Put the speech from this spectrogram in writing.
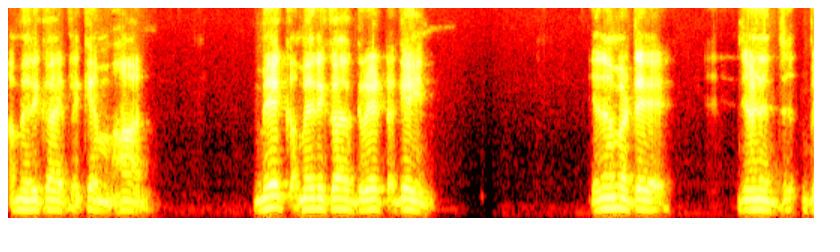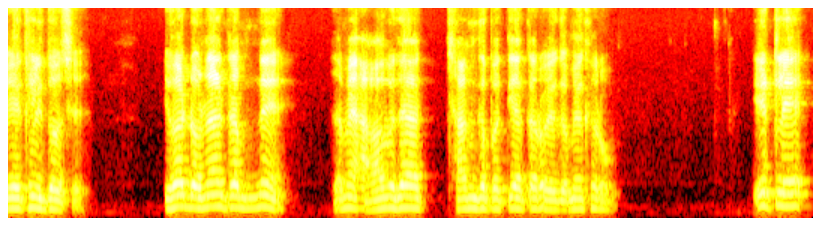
અમેરિકા એટલે કેમ મહાન. મેક અમેરિકા ગ્રેટ અગેઇન એના માટે જેણે ભેખ લીધો છે. એવા ડોનાલ્ડ ટ્રમ્પને તમે આવા બધા છાનગપતિયા કરો એ ગમે ખરો. એટલે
